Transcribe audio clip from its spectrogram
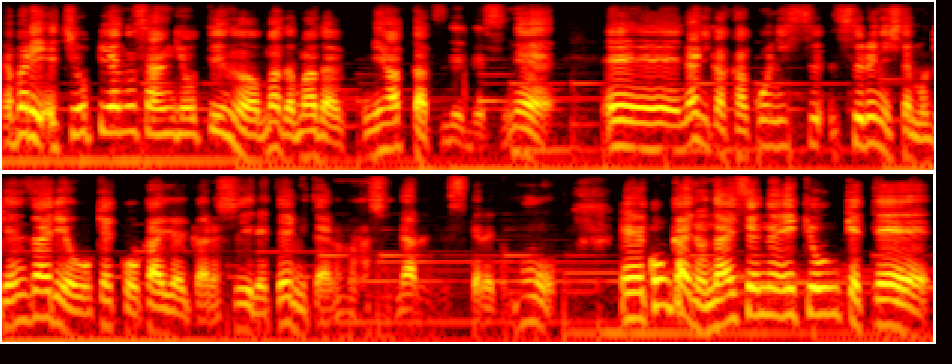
やっぱりエチオピアの産業っていうのはまだまだ未発達でですね、えー何か加工にするにしても原材料を結構海外から仕入れてみたいな話になるんですけれども、えー今回の内戦の影響を受けて、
